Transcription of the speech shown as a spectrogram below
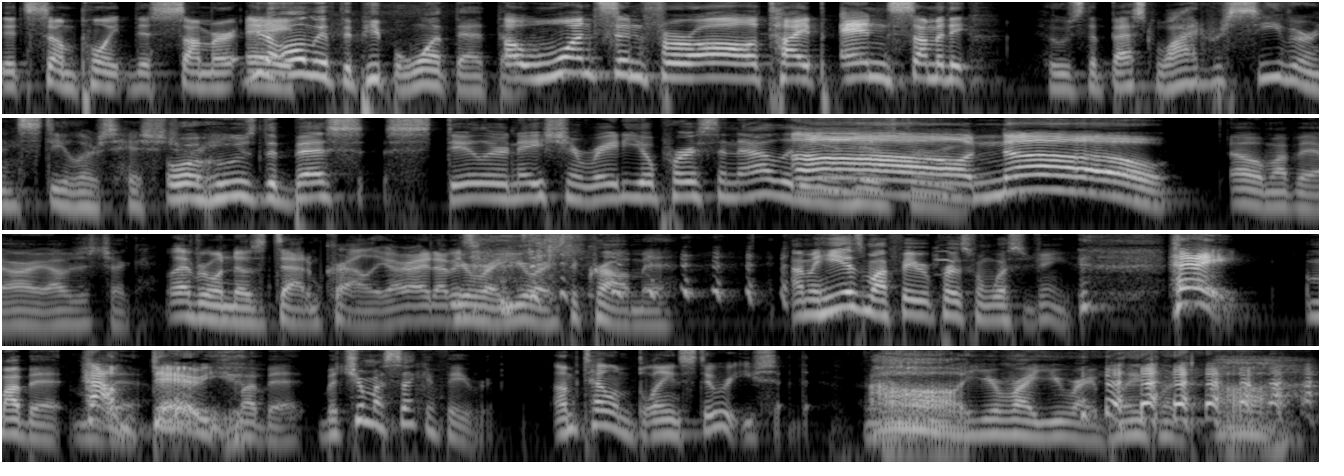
at some point this summer. you know, only if the people want that a though. once and for all type end some of the who's the best wide receiver in Steelers history? or who's the best Steeler Nation radio personality oh in history? Oh, no! Oh, my bad. All right, I was just checking. Well, everyone knows it's Adam Crowley. All right, I mean, You're right. You're right. It's the crowd, man. I mean, he is my favorite person from West Virginia. hey, My bad. my how bad. dare you? My bad. But you're my second favorite. I'm telling Blaine Stewart you said that. Oh, you're right. You're right. Blame Blame. Ah.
